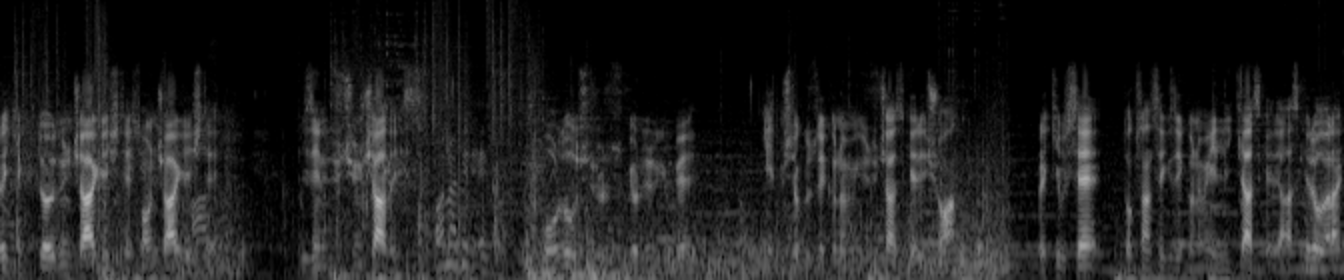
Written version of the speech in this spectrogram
rakip 4. çağa geçti, son çağa geçti. Biz henüz 3. çağdayız. Ordu oluşturuyoruz. Gördüğünüz gibi 79 ekonomi 103 askeri şu an. Rakip ise 98 ekonomi 52 askeri. Askeri olarak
